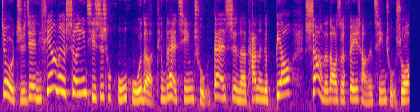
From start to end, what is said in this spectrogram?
就直接你听到那个声音其实是糊糊的，听不太清楚。但是呢，它那个标上的倒是非常的清楚，说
